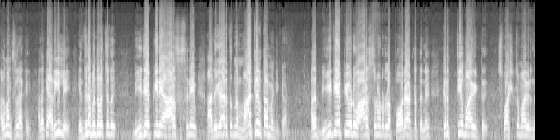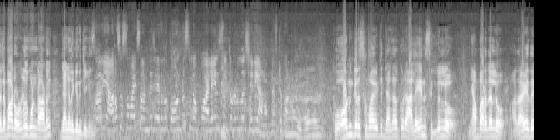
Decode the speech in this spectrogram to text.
അത് മനസ്സിലാക്ക്. അതൊക്കെ അറിയില്ലേ? എന്തിനാ പിന്തുണച്ചത്? ബി ജെ പിനെ ആർ എസ് എസിനെയും അധികാരത്തിൽ നിന്ന് മാറ്റി നിർത്താൻ വേണ്ടിയിട്ടാണ്. അത് ബി ജെ പിയോടും ആർ എസ് എസിനോടുള്ള പോരാട്ടത്തിന് കൃത്യമായിട്ട് സ്പഷ്ടമായ ഒരു നിലപാടുള്ളത് കൊണ്ടാണ് ഞങ്ങൾ ഇങ്ങനെ ചെയ്യുന്നത് കോൺഗ്രസുമായിട്ട് ഞങ്ങൾക്കൊരു അലയൻസ് ഇല്ലല്ലോ. ഞാൻ പറഞ്ഞല്ലോ. അതായത്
